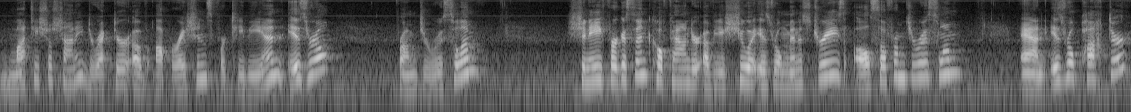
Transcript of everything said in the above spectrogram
Mati Shoshani, Director of Operations for TBN Israel from Jerusalem, Shani Ferguson, co founder of Yeshua Israel Ministries, also from Jerusalem, and Israel Pachter,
